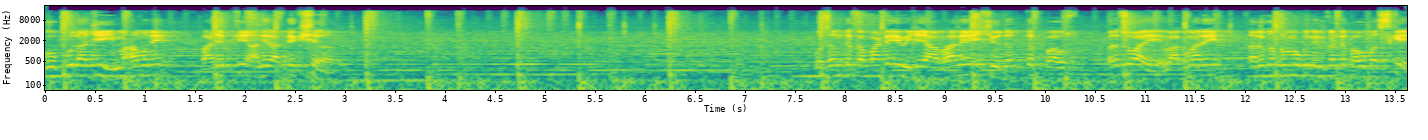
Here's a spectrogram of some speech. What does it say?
गोपुदाजी महामुने भाजपचे आणि अध्यक्ष. वसंत कपाटे विजय आभाले शिवदत्त पाऊस परसवाळे वाघमारे तालुका प्रमुख निलकंठ भाऊ मस्के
